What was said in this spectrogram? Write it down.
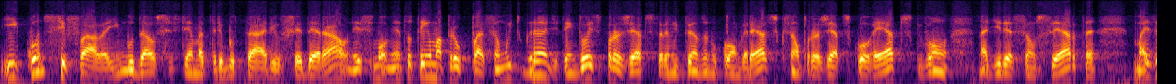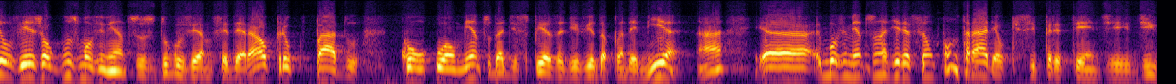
e quando se fala em mudar o sistema tributário federal, nesse momento tem uma preocupação muito grande. Tem dois projetos tramitando no Congresso, que são projetos corretos, que vão na direção certa, mas eu vejo alguns movimentos do governo federal preocupados preocupado com o aumento da despesa devido à pandemia, né, uh, movimentos na direção contrária ao que se pretende de,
